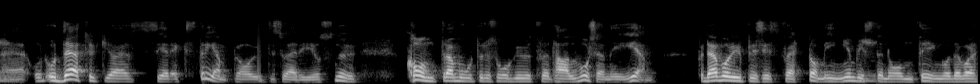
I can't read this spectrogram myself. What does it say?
Mm. Eh, och, och det tycker jag ser extremt bra ut i Sverige just nu. Kontra mot hur det såg ut för ett halvår sedan i EM. För där var det ju precis tvärtom. Ingen visste någonting och det var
